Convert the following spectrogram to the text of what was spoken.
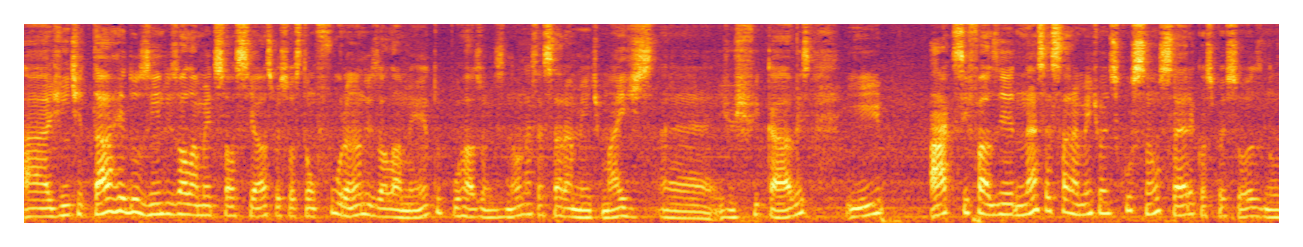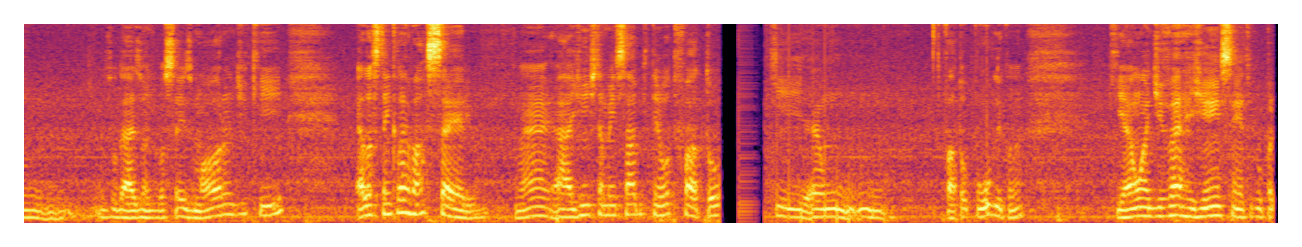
a gente está reduzindo o isolamento social, as pessoas estão furando o isolamento por razões não necessariamente mais é, justificáveis e há que se fazer necessariamente uma discussão séria com as pessoas no, nos lugares onde vocês moram de que elas têm que levar a sério. Né? A gente também sabe que tem outro fator que é um, um fator público, né? que é uma divergência entre o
